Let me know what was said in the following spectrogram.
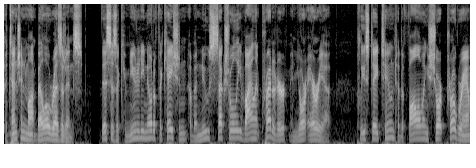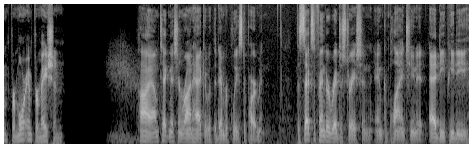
Attention Montbello residents. This is a community notification of a new sexually violent predator in your area. Please stay tuned to the following short program for more information. Hi, I'm Technician Ron Hackett with the Denver Police Department. The Sex Offender Registration and Compliance Unit at DPD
